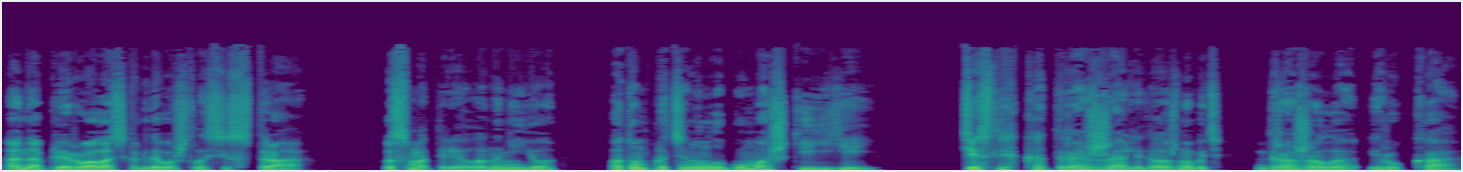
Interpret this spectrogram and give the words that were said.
Она прервалась, когда вошла сестра, посмотрела на нее, потом протянула бумажки ей. Те слегка дрожали, должно быть, дрожала и рука.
